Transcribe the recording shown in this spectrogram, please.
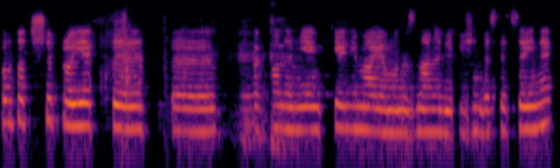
Są to trzy projekty E, tak zwane miękkie, nie mają one znamion jakichś inwestycyjnych.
